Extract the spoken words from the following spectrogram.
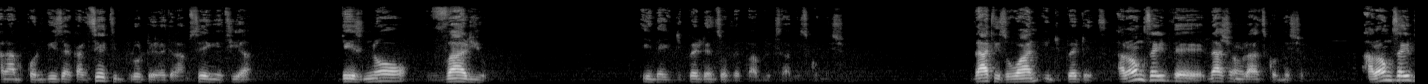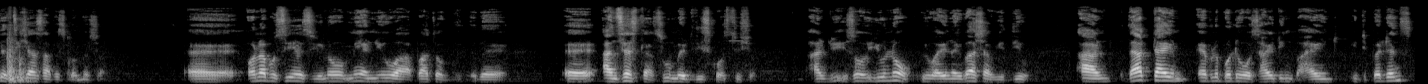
and I'm convinced I can say it in broad daylight, I'm saying it here, there is no value in the independence of the Public Service Commission. That is one independence, alongside the National Lands Commission, alongside the Teacher Service Commission. Uh, Honorable CS, you know, me and you are part of the uh, ancestors who made this constitution. And so you know, we were in Naivasha with you. And that time, everybody was hiding behind independence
